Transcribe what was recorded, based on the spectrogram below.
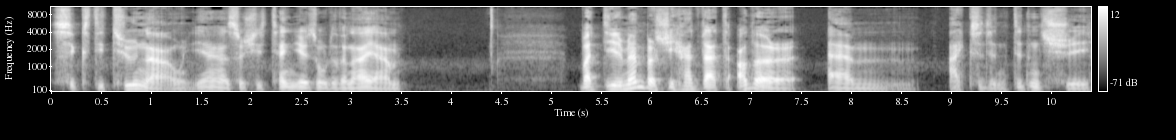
62 now. Yeah, so she's 10 years older than I am. But do you remember she had that other um, accident, didn't she?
